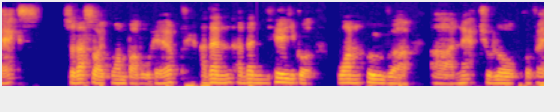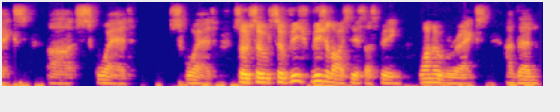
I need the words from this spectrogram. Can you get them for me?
x. So that's like one bubble here. And then, and then here you've got 1 over natural log of x uh, squared squared. So so so visualize this as being one over x, and then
